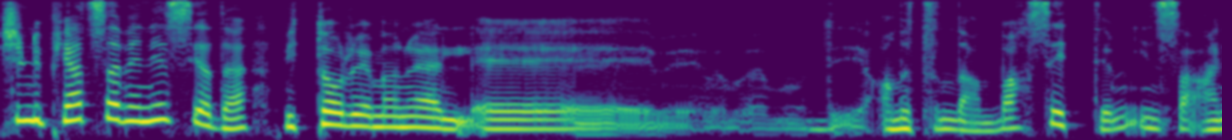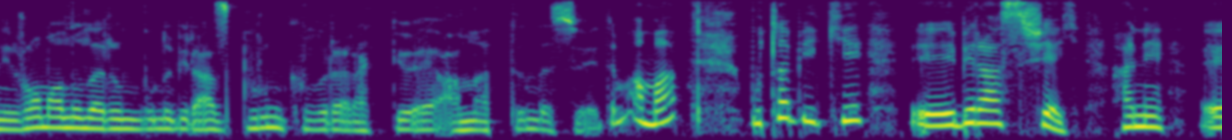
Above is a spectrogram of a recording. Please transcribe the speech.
Şimdi Piazza Venezia'da Vittorio Emanuele e, anıtından bahsettim. İnsan hani Romalıların bunu biraz burun kıvırarak anlattığını da söyledim ama bu tabii ki e, biraz şey hani e,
